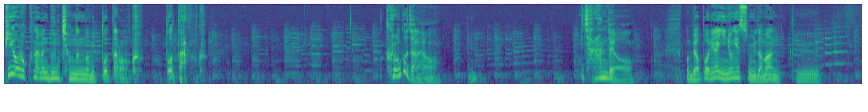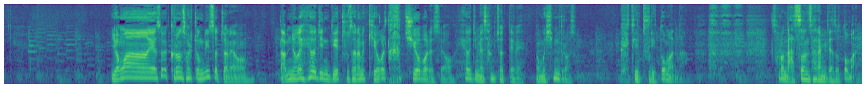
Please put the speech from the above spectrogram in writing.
비워놓고 나면 눈치 없는 놈이 또 따라놓고 또 따라놓고 그런 거잖아요. 잘 안 돼요. 뭐몇 번이나 인용했습니다만 그 영화에서 그런 설정도 있었잖아요. 남녀가 헤어진 뒤에 두 사람의 기억을 다 지워버렸어요. 헤어짐의 상처 때문에 너무 힘들어서. 그랬더니 둘이 또 만나. 서로 낯선 사람이 돼서 또 만나.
